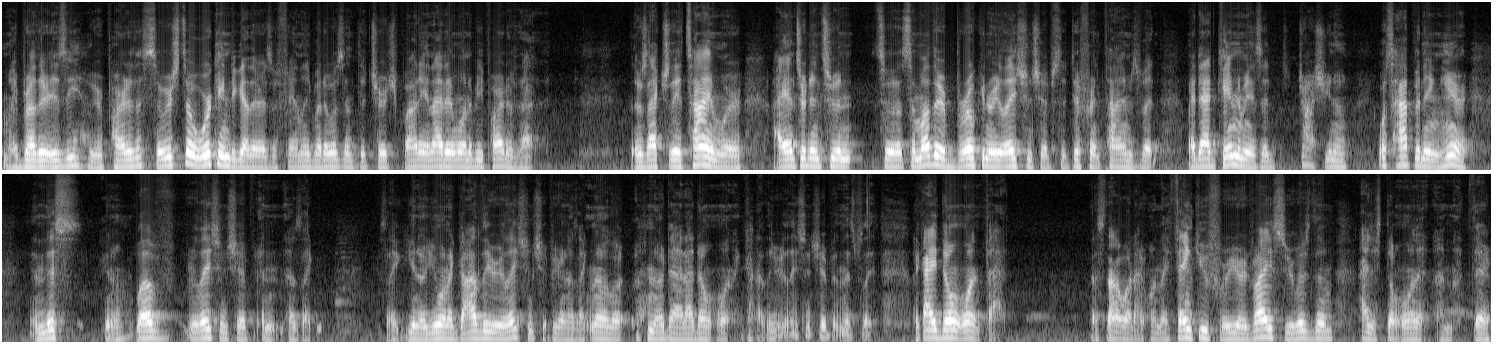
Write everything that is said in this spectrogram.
and my brother Izzy. We were part of this. So we are still working together as a family, but it wasn't the church body, and I didn't want to be part of that. There was actually a time where I entered into an, some other broken relationships at different times, but my dad came to me and said, Josh, you know, what's happening here And this, you know, love relationship? And I was like, he's like, you know, you want a godly relationship here? And I was like, no, no, dad, I don't want a godly relationship in this place. Like, I don't want that. That's not what I want. I thank you for your advice, your wisdom. I just don't want it. I'm not there.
